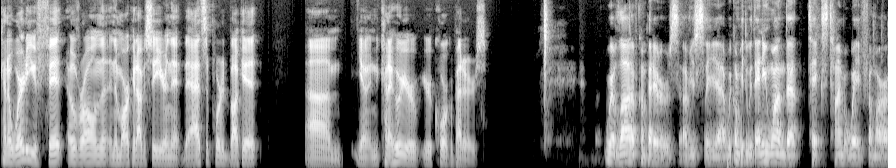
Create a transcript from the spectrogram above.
kind of where do you fit overall in the in the market? Obviously, you're in the, the ad supported bucket. Um, you know, and kind of who are your your core competitors? We have a lot of competitors. Obviously, uh, we compete with anyone that takes time away from our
